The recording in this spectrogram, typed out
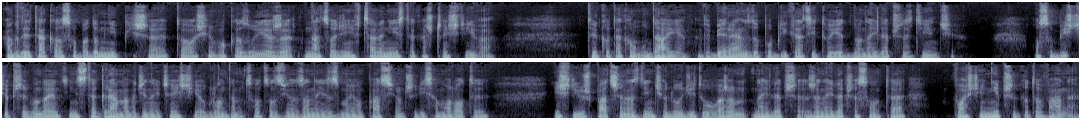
a gdy taka osoba do mnie pisze, to się okazuje, że na co dzień wcale nie jest taka szczęśliwa. Tylko taką udaje, wybierając do publikacji to jedno najlepsze zdjęcie. Osobiście przeglądając Instagrama, gdzie najczęściej oglądam to, co związane jest z moją pasją, czyli samoloty, jeśli już patrzę na zdjęcia ludzi, to uważam, najlepsze, że najlepsze są te właśnie nieprzygotowane,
